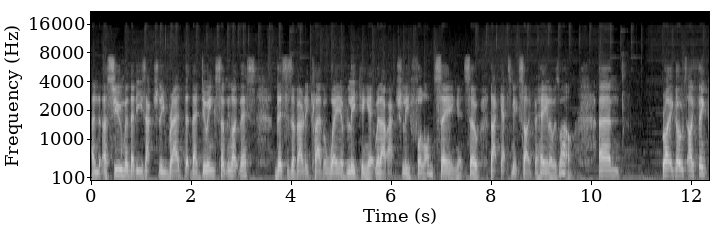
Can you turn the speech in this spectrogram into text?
And assuming that he's actually read that they're doing something like this this is a very clever way of leaking it without actually full on saying it. So that gets me excited for halo as well. Um, Right, it goes, I think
